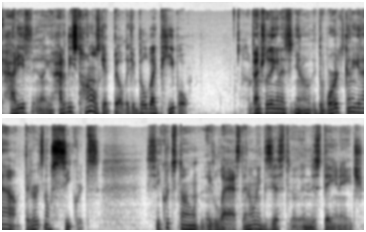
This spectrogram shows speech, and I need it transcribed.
how do you, th- like, how do these tunnels get built? They get built by people. Eventually, they're gonna, you know, the word's gonna get out. There is no secrets. Secrets don't last. They don't exist in this day and age.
